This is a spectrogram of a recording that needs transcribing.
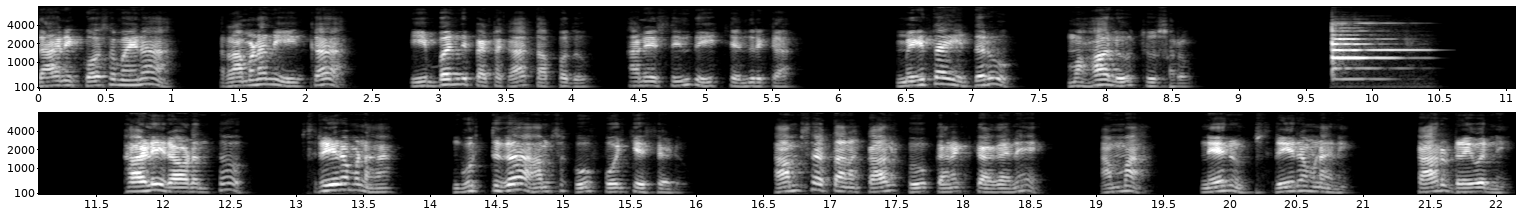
దానికోసమైనా రమణని ఇంకా ఇబ్బంది పెట్టక తప్పదు అనేసింది చంద్రిక. మిగతా ఇద్దరు మొహాలు చూశారు. ఖాళీ రావడంతో శ్రీరమణ గుర్తుగా హంసకు ఫోన్ చేశాడు. హంస తన కాల్కు కనెక్ట్ కాగానే అమ్మ నేను శ్రీరమణని కారు డ్రైవర్ని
